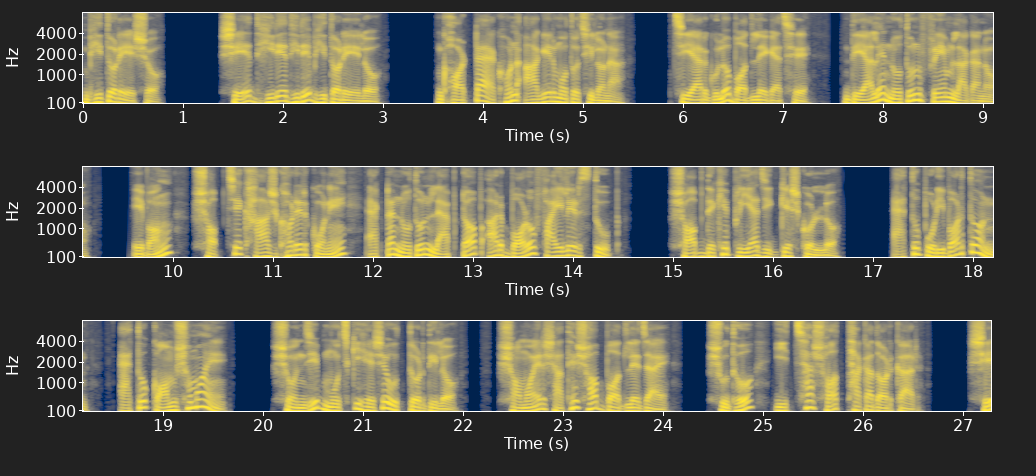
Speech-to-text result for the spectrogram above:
ভিতরে এসো। সে ধীরে ধীরে ভিতরে এলো। ঘরটা এখন আগের মতো ছিল না। চেয়ারগুলো বদলে গেছে, দেয়ালে নতুন ফ্রেম লাগানো এবং সবচেয়ে খাস ঘরের কোণে একটা নতুন ল্যাপটপ আর বড় ফাইলের স্তূপ। সব দেখে প্রিয়া জিজ্ঞেস করল, এত পরিবর্তন? এত কম সময়ে? সঞ্জীব মুচকি হেসে উত্তর দিল, সময়ের সাথে সব বদলে যায়। শুধু ইচ্ছা সৎ থাকা দরকার। সে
